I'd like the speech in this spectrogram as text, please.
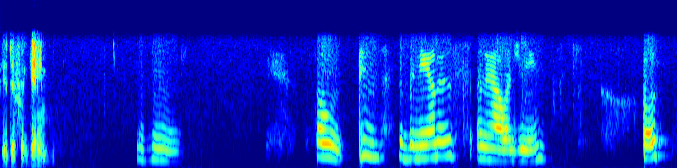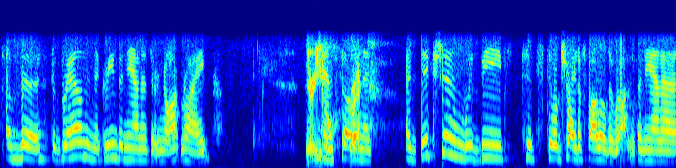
Be a different game. Mhm. So the bananas analogy, both of the the brown and the green bananas are not ripe, They're evil. and so correct. an ad- addiction would be to still try to follow the rotten banana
